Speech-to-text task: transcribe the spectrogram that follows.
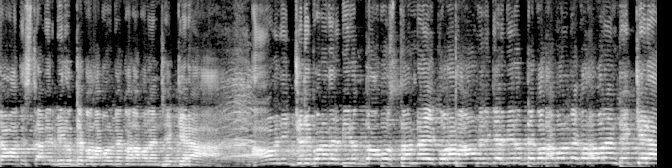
জামাত ইসলামের বিরুদ্ধে কথা বলবে, কথা বলেন ঠিক কিনা? আওয়ামী লীগ যদি কোরআনের বিরুদ্ধে অবস্থান নেয় কোরআন আওয়ামী লীগের বিরুদ্ধে কথা বলবে, কথা বলেন ঠিক কিনা?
